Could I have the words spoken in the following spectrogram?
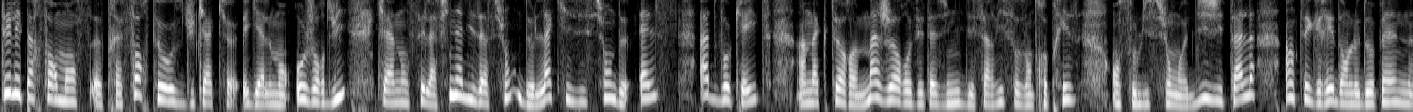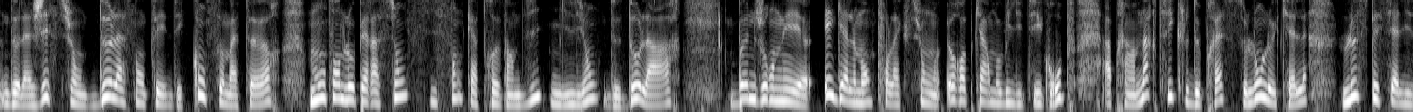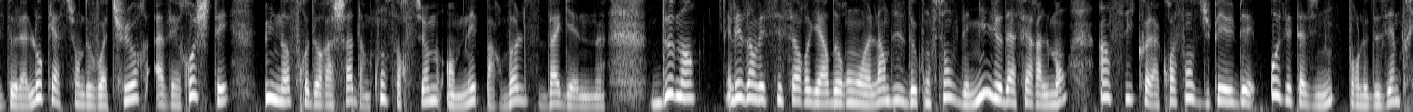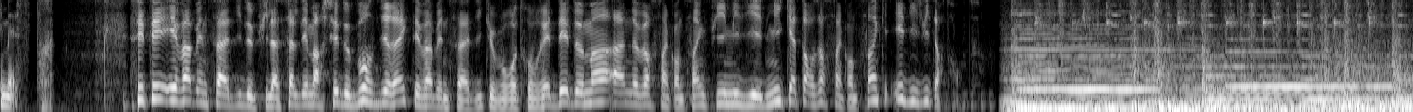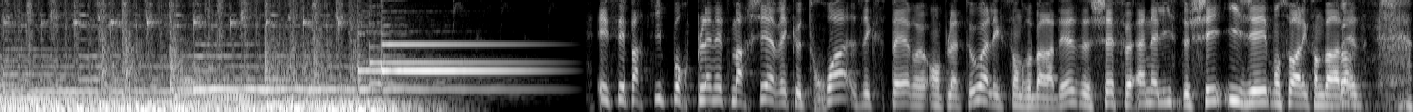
Téléperformance, très forte hausse du CAC également aujourd'hui, qui a annoncé la finalisation de l'acquisition de Health Advocate, un acteur majeur aux États-Unis des services aux entreprises en solutions digitales intégrées dans le domaine de la gestion de la santé des consommateurs. Montant de l'opération 690 millions de dollars. Bonne journée également pour l'action Europcar Mobility Group après un article de presse selon lequel le spécialiste de la location de voitures avait rejeté une offre de rachat d'un consortium emmené par Volkswagen. Demain, les investisseurs regarderont l'indice de confiance des milieux d'affaires allemands ainsi que la croissance du PIB aux États-Unis pour le deuxième trimestre. C'était Eva Ben Saadi depuis la salle des marchés de Bourse Direct. Eva Ben Saadi que vous retrouverez dès demain à 9h55, puis midi et demi, 14h55 et 18h30. Et c'est parti pour Planète Marché avec trois experts euh, en plateau. Alexandre Baradez, chef analyste chez IG. Bonsoir Alexandre Baradez.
